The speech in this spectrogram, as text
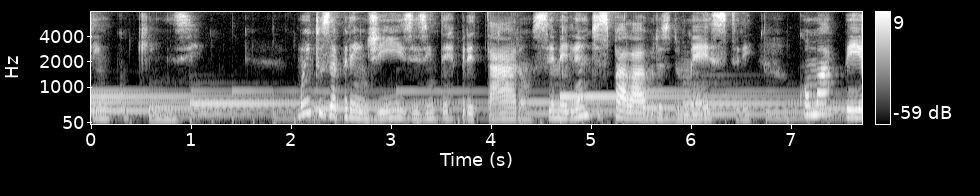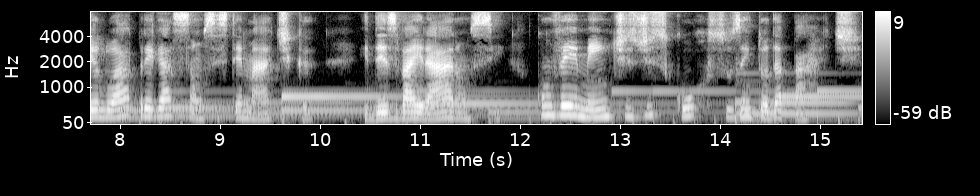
5,15 Muitos aprendizes interpretaram semelhantes palavras do Mestre como apelo à pregação sistemática e desvairaram-se com veementes discursos em toda parte.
